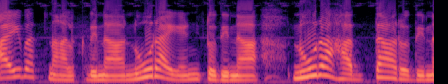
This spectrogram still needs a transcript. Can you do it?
ಐವತ್ನಾಲ್ಕು ದಿನ, ನೂರ ಎಂಟು ದಿನ, ನೂರ ಹದಿನಾರು ದಿನ.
